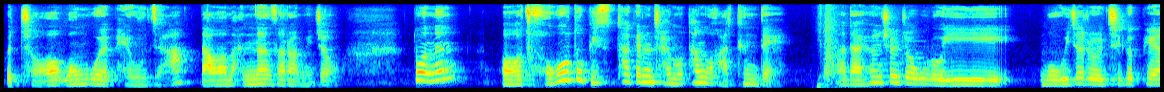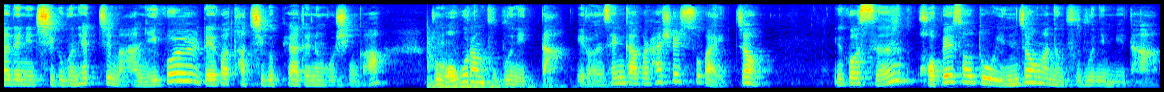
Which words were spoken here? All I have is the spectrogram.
그쵸? 원고의 배우자, 나와 만난 사람이죠. 또는 어, 적어도 비슷하게는 잘못한 것 같은데 아, 나 현실적으로 이 뭐 위자료를 지급해야 되니 지급은 했지만 이걸 내가 다 지급해야 되는 것인가? 좀 억울한 부분이 있다. 이런 생각을 하실 수가 있죠. 이것은 법에서도 인정하는 부분입니다.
